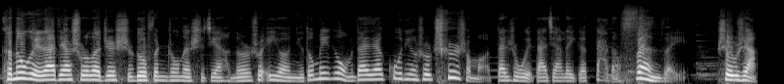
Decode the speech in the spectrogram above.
可能我给大家说了这十多分钟的时间，很多人说：“哎呦，你都没给我们大家固定说吃什么。”但是我给大家了一个大的范围，是不是啊？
